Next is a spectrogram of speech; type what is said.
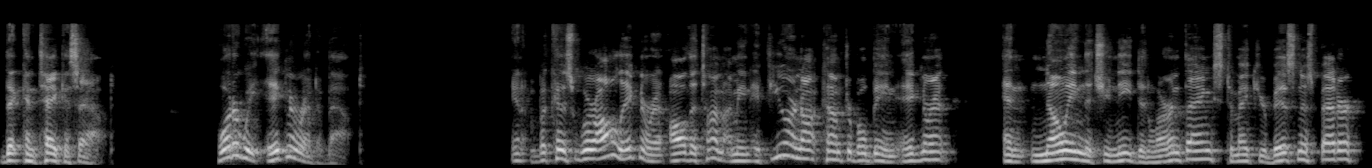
that can take us out. What are we ignorant about? You know, because we're all ignorant all the time. I mean, if you are not comfortable being ignorant and knowing that you need to learn things to make your business better,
